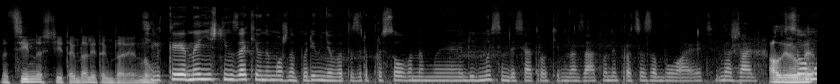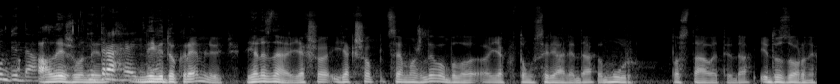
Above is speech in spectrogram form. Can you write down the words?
на цінності і так далі. І так далі. Ну Тільки нинішніх зеків не можна порівнювати з репресованими людьми 70 років назад. Вони про це забувають. На жаль, Але в цьому вони, біда. але ж вони І трагедія. не відокремлюють. Я не знаю, якщо, якщо б це можливо було, як в тому серіалі, да, мур поставити, да, і дозорних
